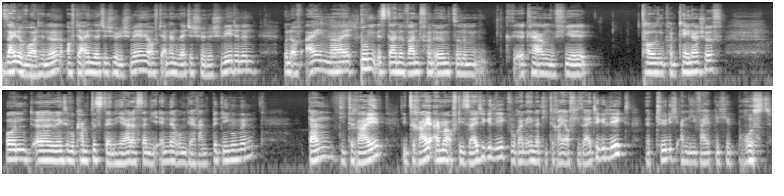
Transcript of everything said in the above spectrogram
seine Worte, ne? Auf der einen Seite schöne Schwäne, auf der anderen Seite schöne Schwedinnen. Und auf einmal, bumm, ist da eine Wand von irgendeinem, so keine Ahnung wie viel, 1000 Containerschiff. Und äh, du denkst dir, wo kommt das denn her? Das ist dann die Änderung der Randbedingungen. Dann die 3. Die 3 einmal auf die Seite gelegt. Woran ändert die 3 auf die Seite gelegt? Natürlich an die weibliche Brust.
